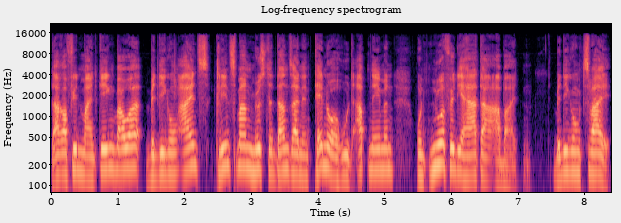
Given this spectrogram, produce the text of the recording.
Daraufhin meint Gegenbauer, Bedingung 1, Klinsmann müsste dann seinen Tenorhut abnehmen und nur für die Hertha arbeiten. Bedingung 2.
